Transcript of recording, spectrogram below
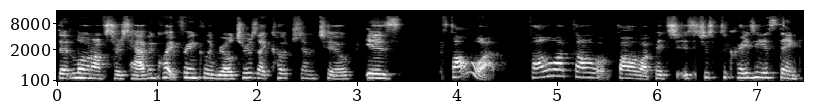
that loan officers have and quite frankly realtors, I coach them too, is follow up follow up follow up follow up it's it's just the craziest thing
